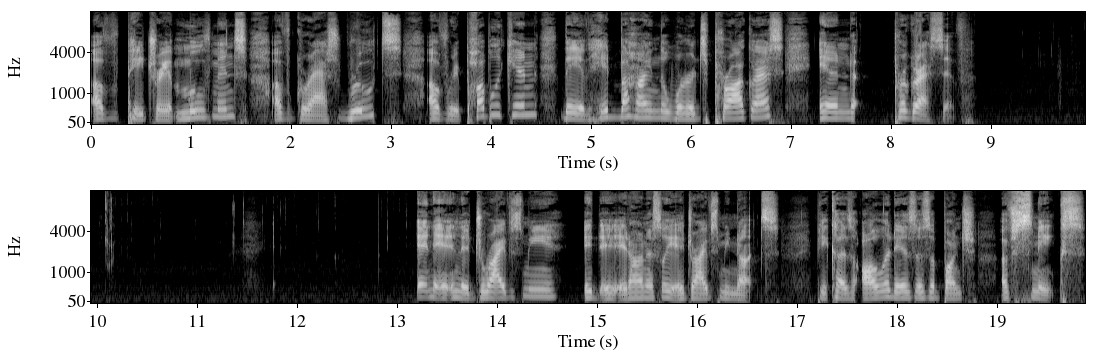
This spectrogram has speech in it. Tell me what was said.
of patriot movements, of grassroots, of Republican. They have hid behind the words progress and progressive. and and it drives me it, it, it honestly it drives me nuts because all it is is a bunch of snakes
